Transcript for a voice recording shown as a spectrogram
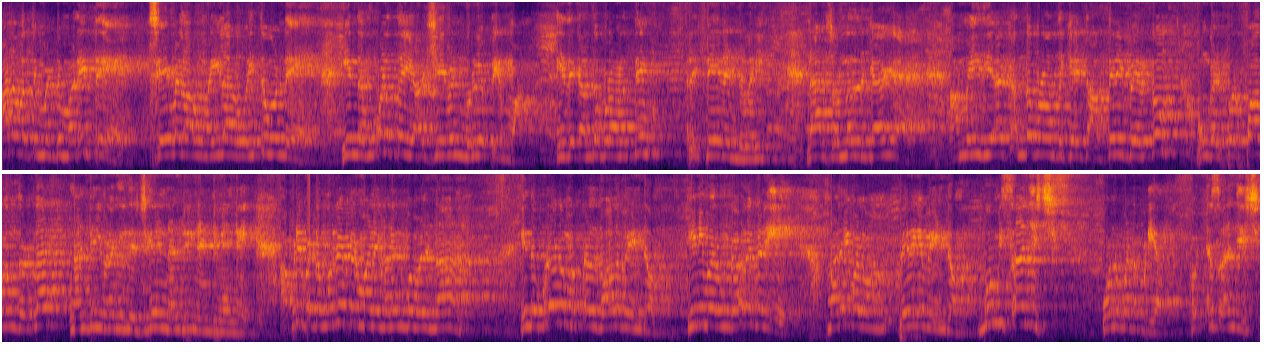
ஆணவத்தை மட்டும் அழித்து சேவலாகவும் மயிலாக வைத்துக் கொண்டு இந்த மூலத்தை ஆட்சியவன் முருகப்பெருமான். இது கந்த புராணத்தின் ரெண்டு வரி. நான் சொன்னதற்காக அமைதியாக கந்த புராணத்தை கேட்ட அத்தனை பேருக்கும் உங்கள் பொற்பாதம் தொட்டால் நன்றி வணக்கம் தெரிவிச்சுக்கிறேன். நன்றி நன்றி நன்றி. அப்படிப்பட்ட முருகப்பெருமானை வணங்குபவள் நான். இந்த உலக மக்கள் வாழ வேண்டும். இனி வரும் காலங்களில் மழை வளம் பெருக வேண்டும். பூமி சாஞ்சிச்சு. ஒன்றும் பண்ண முடியாது. கொஞ்சம் சாஞ்சிச்சு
